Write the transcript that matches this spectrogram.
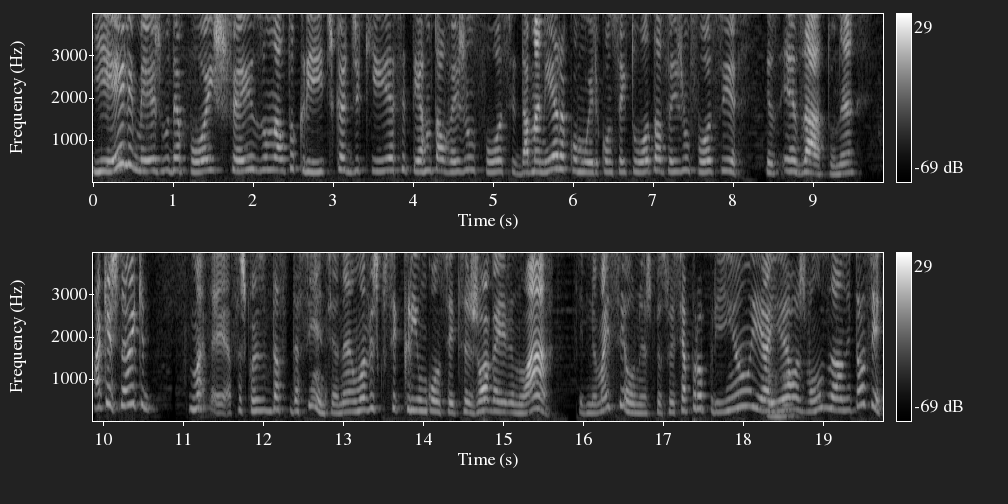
E ele mesmo depois fez uma autocrítica de que esse termo talvez não fosse, da maneira como ele conceituou, talvez não fosse ex- exato, né? A questão é que uma- é, essas coisas da, da ciência, né? Uma vez que você cria um conceito, você joga ele no ar, ele não é mais seu, né? As pessoas se apropriam e aí elas vão usando. Então, assim,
